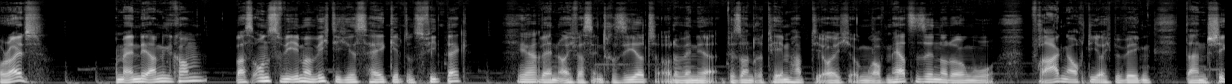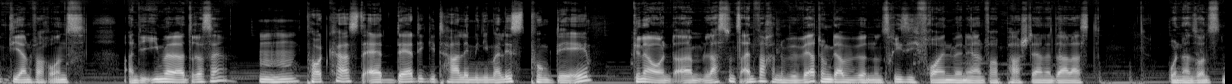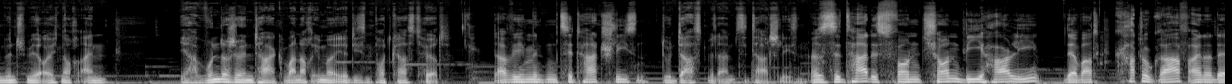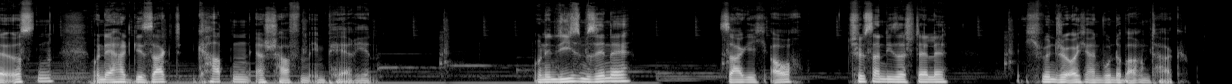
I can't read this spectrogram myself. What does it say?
Alright. Am Ende angekommen. Was uns wie immer wichtig ist, hey, gebt uns Feedback, ja. wenn euch was interessiert oder wenn ihr besondere Themen habt, die euch irgendwo auf dem Herzen sind oder irgendwo Fragen auch, die euch bewegen, dann schickt die einfach uns an die E-Mail-Adresse. Mhm. Podcast at derdigitaleminimalist.de. Genau, und ähm, lasst uns einfach eine Bewertung da. Wir würden uns riesig freuen, wenn ihr einfach ein paar Sterne da lasst. Und ansonsten wünschen wir euch noch einen ja, wunderschönen Tag, wann auch immer ihr diesen Podcast hört. Darf ich mit einem Zitat schließen? Du darfst mit einem Zitat schließen. Also das Zitat ist von John B. Harley, der war Kartograf, einer der ersten, und er hat gesagt, Karten erschaffen Imperien. Und in diesem Sinne sage ich auch Tschüss an dieser Stelle. Ich wünsche euch einen wunderbaren Tag.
